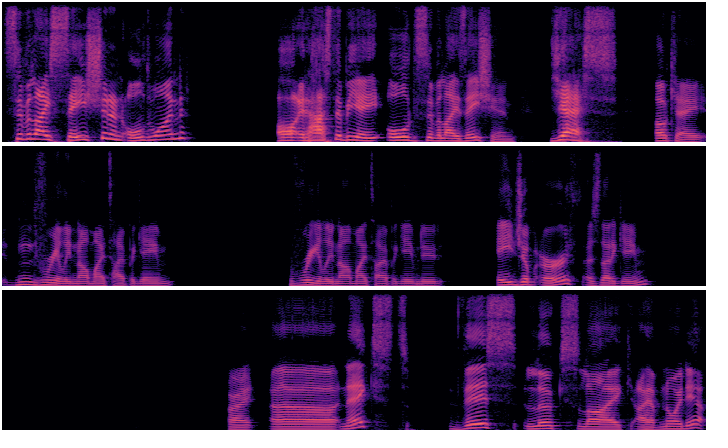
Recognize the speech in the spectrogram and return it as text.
civilization, an old one? Oh, it has to be a old civilization. Yes. Okay, really not my type of game. Really not my type of game, dude. Age of Earth, is that a game? All right. Uh next, this looks like I have no idea.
